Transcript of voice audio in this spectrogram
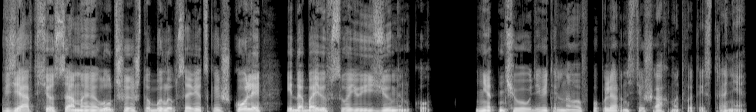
взяв все самое лучшее, что было в советской школе, и добавив свою изюминку. Нет ничего удивительного в популярности шахмат в этой стране.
